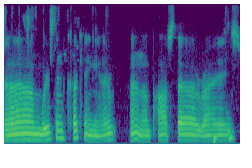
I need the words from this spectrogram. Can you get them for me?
Um, we've been cooking. I, I don't know, pasta, rice,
